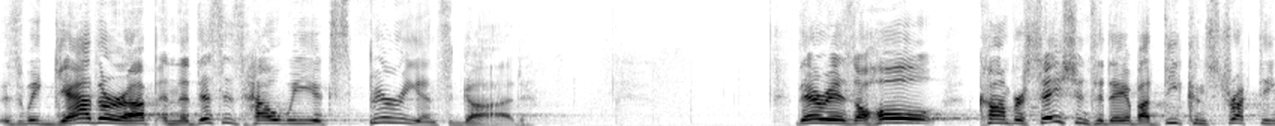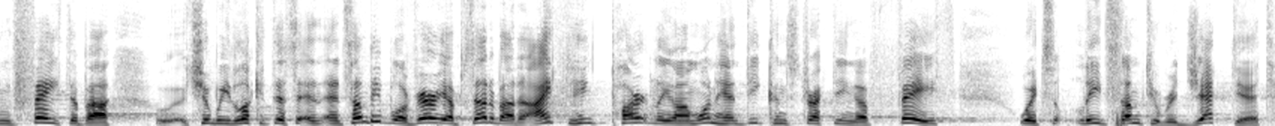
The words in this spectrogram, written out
as we gather up and that this is how we experience God. There is a whole conversation today about deconstructing faith, about should we look at this? And, and, some people are very upset about it. I think partly, on one hand, deconstructing a faith, which leads some to reject it,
